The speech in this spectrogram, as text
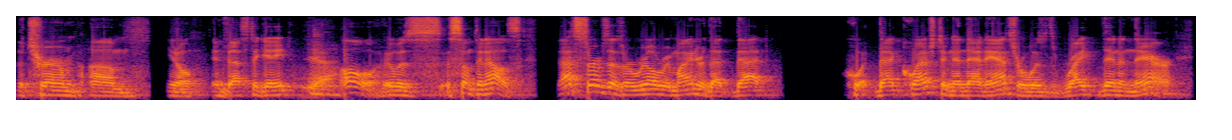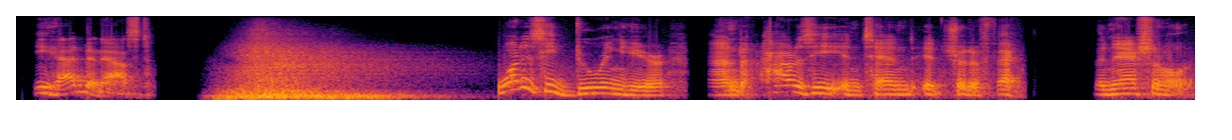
the term, um, you know, investigate. Yeah. Oh, it was something else. That serves as a real reminder that that, that question and that answer was right then and there. He had been asked. What is he doing here, and how does he intend it should affect the national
